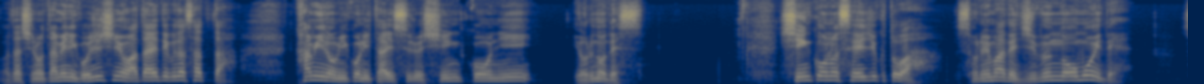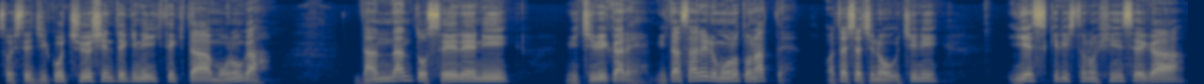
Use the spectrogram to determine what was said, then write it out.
私のためにご自身を与えてくださった神の御子に対する信仰によるのです。信仰の成熟とはそれまで自分の思いでそして自己中心的に生きてきたものがだんだんと精霊に導かれ満たされるものとなって私たちのうちにイエス・キリストの品性が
